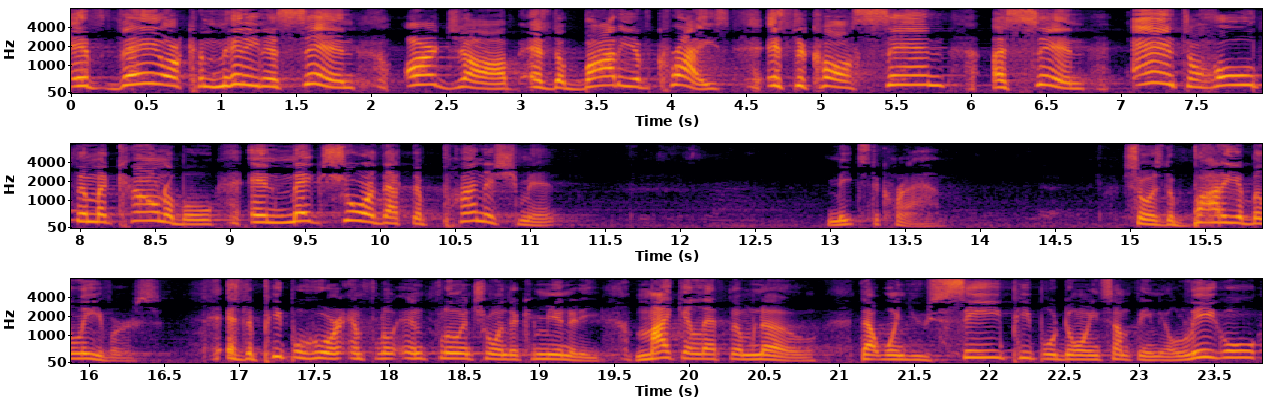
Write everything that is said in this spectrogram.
If they are committing a sin, our job as the body of Christ is to call sin a sin and to hold them accountable and make sure that the punishment meets the crime. So, as the body of believers, as the people who are influ- influential in the community, Micah let them know that when you see people doing something illegal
